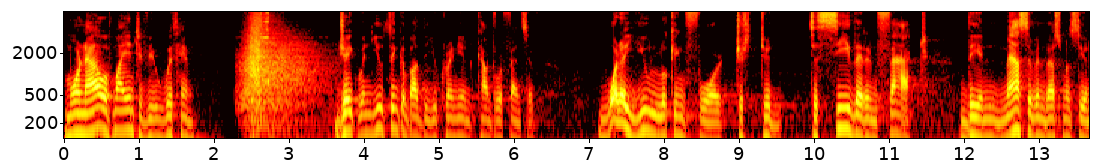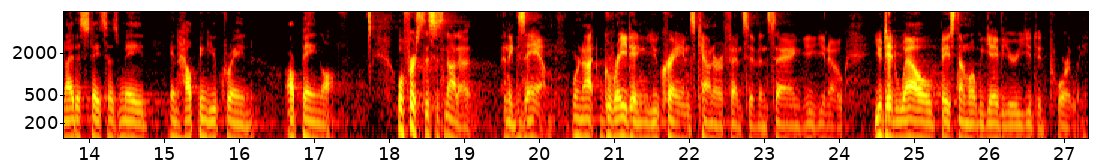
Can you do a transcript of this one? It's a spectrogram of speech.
More now of my interview with him. Jake, when you think about the Ukrainian counteroffensive, what are you looking for to, to, to see that, in fact, the massive investments the United States has made in helping Ukraine are paying off? Well, first, this is not a an exam. We're not grading Ukraine's counteroffensive and saying, you, you, know, you did well based on what we gave you, you did poorly.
